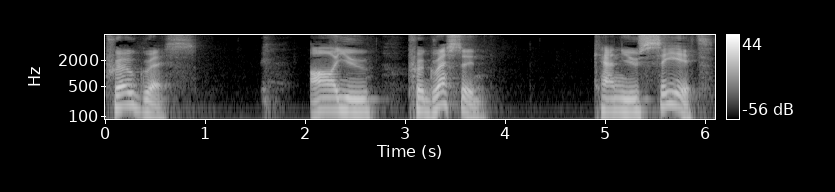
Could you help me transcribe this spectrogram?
progress. Are you progressing? Can you see it?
